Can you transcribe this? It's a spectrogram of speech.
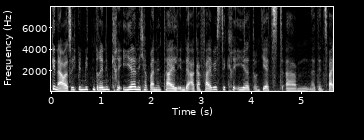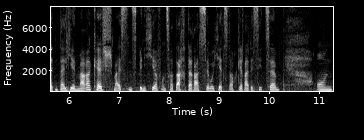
Genau, also ich bin mittendrin im Kreieren. Ich habe einen Teil in der Agafai-Wüste kreiert und jetzt ähm, den zweiten Teil hier in Marrakesch. Meistens bin ich hier auf unserer Dachterrasse, wo ich jetzt auch gerade sitze. Und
